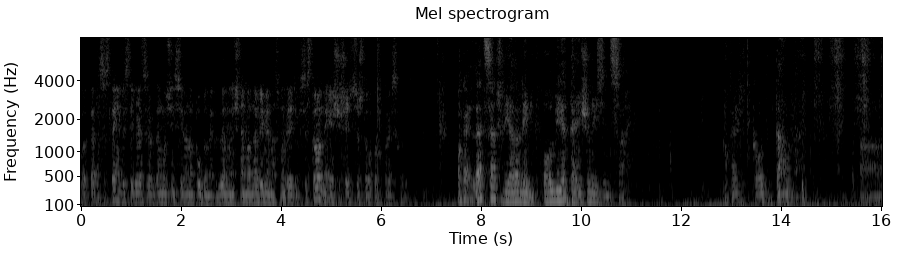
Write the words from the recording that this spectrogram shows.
Вот это состояние достигается, когда мы очень сильно напуганы, когда мы начинаем одновременно смотреть во все стороны и ощущать все, что вокруг происходит. Okay. Let's set the other limit. All the attention is inside. Okay. Called downtime. А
